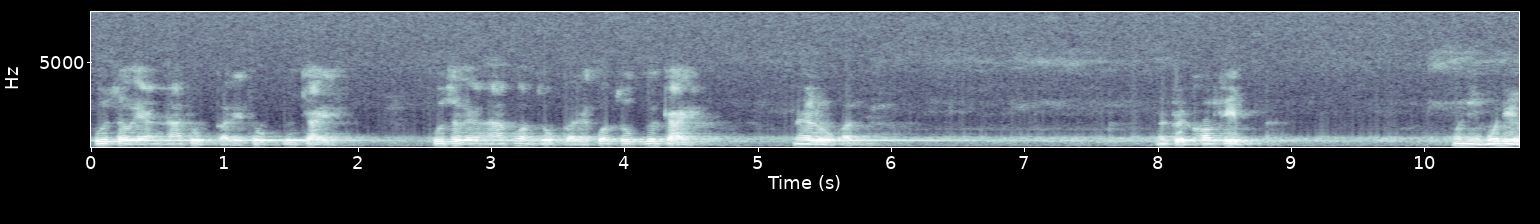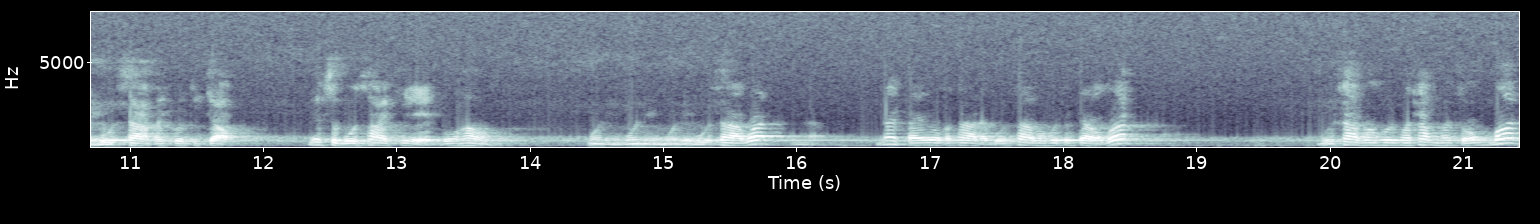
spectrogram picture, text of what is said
ผู้แสวงหาทุกข์ก็ได้ทุกข์ยุ่ใจ ผู้แสวงหาความสุขอะไรความสุขด้วยใจในโลกอันนี้มันเป็นของทิพย์ มุนีมุนีบูชาพระพุทธเจ้านี่สบูชากิเลสบูเฮามุนีมุนีมุนีบูชาวัดนั่นใจโลกธาตุบูชาพระพุทธเจ้าวัดบูชาพระพุทธพระธรรมพระสงฆ์วัด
